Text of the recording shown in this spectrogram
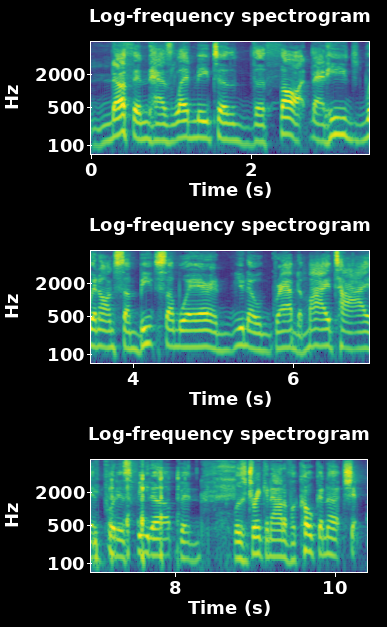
nothing has led me to the thought that he went on some beach somewhere and you know grabbed a mai tai and put his feet up and was drinking out of a coconut. Shit.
